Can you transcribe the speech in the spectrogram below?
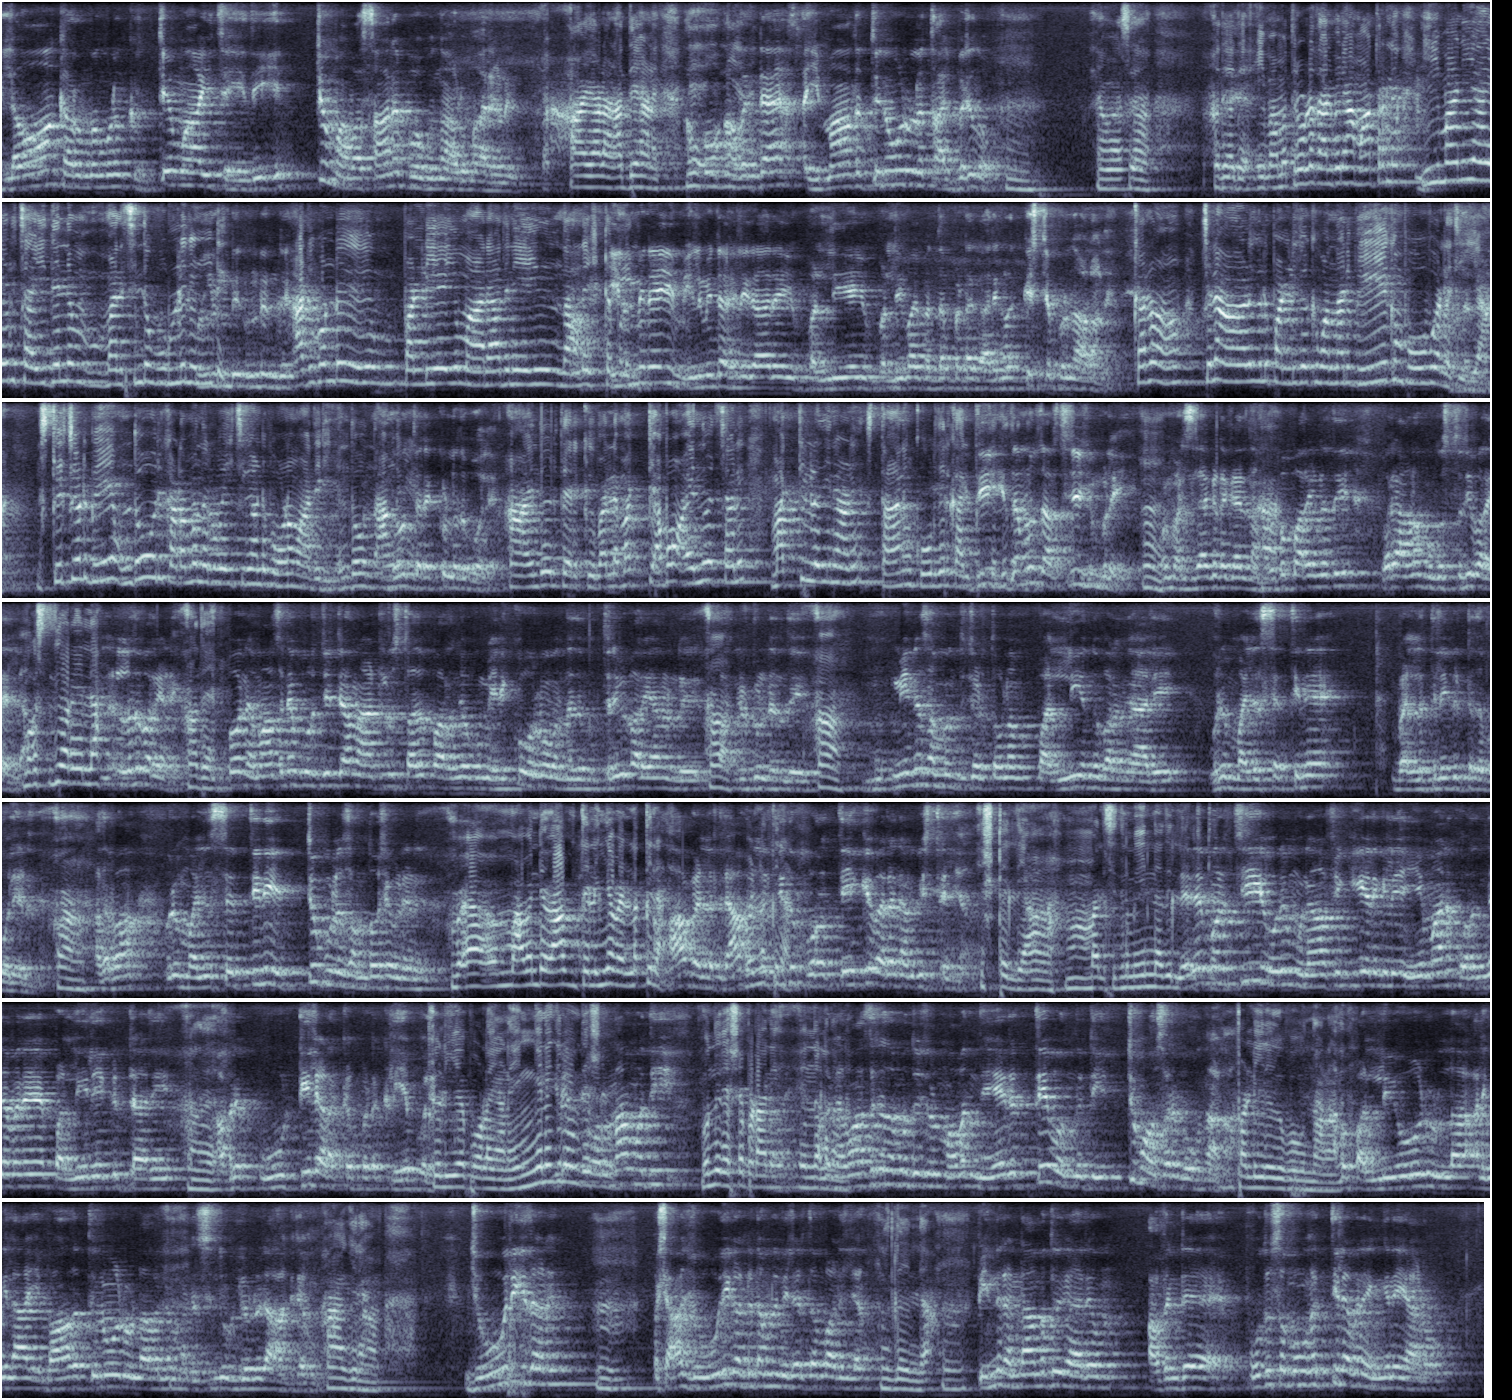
എല്ലാ കർമ്മങ്ങളും കൃത്യമായി ചെയ്ത് ഏറ്റവും അവസാനം പോകുന്ന ആളുമാരാണ്. അയാളാണ് അദ്ദേഹമാണ്. അവന്റെ ഇമാദത്തിനോടുള്ള താല്പര്യം നോക്കും. അതെ അതെ. ഇമാമത്തിനുള്ള താല്പര്യം ആ, മാത്രമല്ല ഈമാനിയായ ഒരു ചൈതന്യം മനസ്സിന്റെ ഉള്ളിലുണ്ട്. അതുകൊണ്ട് പള്ളിയെയും ആരാധനയെയും നല്ല ഇഷ്ടപ്പെടും ഇൽമിന്റെ അഹലികാരെയും പള്ളിയെയും പള്ളിയുമായി ബന്ധപ്പെട്ട കാര്യങ്ങളൊക്കെ ഇഷ്ടപ്പെടുന്ന ആളാണ്. കാരണം ചില ആളുകൾ പള്ളികൾക്ക് വന്നാൽ വേഗം പോവുകയല്ല ചെയ്യാ. നിസ്കരിച്ചുകൊണ്ട് വേഗം എന്തോ ഒരു കടമ നിർവഹിച്ചുകൊണ്ട് പോണ മാതിരി. എന്തോ തിരക്കുള്ളത് പോലെ. ആ എന്തോ ഒരു തിരക്ക്. വല്ല മറ്റ് അപ്പോൾ എന്ന് വെച്ചാൽ മറ്റുള്ളതിനാണ് സ്ഥാനം കൂടുതൽ കൽപ്പിക്കുന്നത്. നമ്മൾ ചർച്ച ചെയ്യുമ്പോഴേ മനസ്സിലാക്കേണ്ട കാര്യം നമ്മളിപ്പോ പറയുന്നത് ഒരാളെ മുഖസ്തുതി പറയല്ല. മുഖസ്തുതി പറയല്ല. ഉള്ളത് പറയണേ. അതെ. ഇപ്പോ നമാസിനെ കുറിച്ചിട്ട് ആ നാട്ടിൽ ഉസ്താദ് പറഞ്ഞു നോക്കുമ്പോ എനിക്ക് ഓർമ്മ വന്നത് മുത്തരവി പറയാനുണ്ട് പറഞ്ഞിട്ടുണ്ട് എന്ത്? മുഅ്മിനെ സംബന്ധിച്ചിടത്തോളം പള്ളി എന്ന് പറഞ്ഞാൽ ഒരു മത്സ്യത്തിനെ വെള്ളത്തിലേക്ക് ഇട്ടത് പോലെയാണ്. അഥവാ ഒരു മത്സ്യത്തിന് ഏറ്റവും കൂടുതൽ സന്തോഷം എവിടെയാണ്? അവന്റെ ആ തെളിഞ്ഞ വെള്ളത്തിലാണ്. ആ വെള്ളത്തിൽ ആ വെള്ളത്തിന് പുറത്തേക്ക് വരാൻ അവർക്ക് ഇഷ്ടമില്ല. ഇഷ്ടമില്ല. മത്സ്യത്തിന് മീൻ അതില്ല മറിച്ച് ഒരു മുനാഫിക്ക് അല്ലെങ്കിൽ ഏമാന കുറഞ്ഞവനെ പള്ളിയിലേക്ക് ഇട്ടാൽ അവരെ കൂട്ടിയിലടക്കപ്പെട്ട കൂട്ടിയിൽ അടക്കപ്പെട്ട കിളിയെ പോലെ കിളിയെ പോലെയാണ് എങ്ങനെങ്കിലും മതി. ഒന്ന് രക്ഷപ്പെടാൻ എന്നുള്ളത് നവാസിനെ സംബന്ധിച്ചിടത്തോളം അവൻ നേരത്തെ വന്നിട്ട് ഏറ്റവും അവസരം പോകുന്ന ആളാണ് പള്ളിയിലേക്ക് പോകുന്ന ആളാണ്. അപ്പൊ പള്ളിയോടുള്ള അല്ലെങ്കിൽ ആ വിവാദത്തിനോടുള്ള അവന്റെ മനസ്സിന്റെ ഉള്ളിലുള്ള ഒരു ആഗ്രഹം. ആഗ്രഹം. ജോലി ഇതാണ്. പക്ഷെ ആ ജോലി കണ്ടിട്ട് നമ്മൾ വിലയിരുത്താൻ പാടില്ല. ഇല്ല പിന്നെ രണ്ടാമത്തെ കാര്യം അവന്റെ പൊതുസമൂഹത്തിൽ അവൻ എങ്ങനെയാണോ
